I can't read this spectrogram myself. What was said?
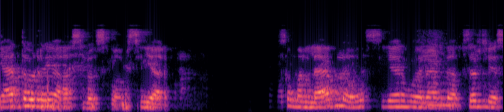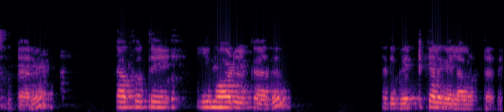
cathode ray oscilloscope CR so మన ల్యాబ్లో సిఆర్ఓ ఇలాంటిది అబ్జర్వ్ చేసుకుంటారు? కాకపోతే ఈ మోడల్ కాదు. అది వెర్టికల్గా ఎలా ఉంటుంది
